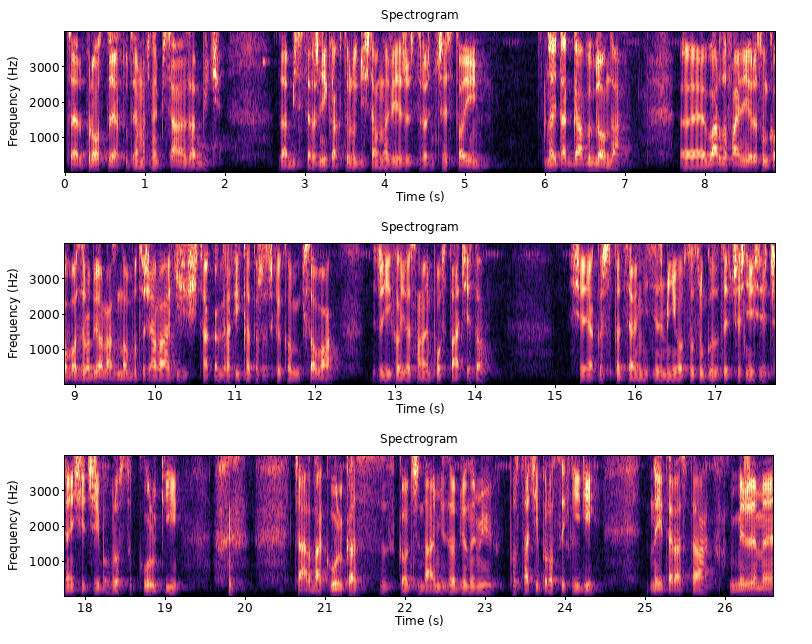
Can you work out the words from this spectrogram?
Cel prosty, jak tutaj macie napisane, zabić, zabić strażnika, który gdzieś tam na wieży strażniczej stoi. No i tak gra wygląda. E, bardzo fajnie rysunkowo zrobiona, znowu coś ale jakaś taka grafika troszeczkę komiksowa. Jeżeli chodzi o same postacie, to się jakoś specjalnie nic nie zmieniło w stosunku do tej wcześniejszej części, czyli po prostu kulki. Czarna kulka z, z kończynami zrobionymi w postaci prostych linii. No i teraz tak, mierzymy.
